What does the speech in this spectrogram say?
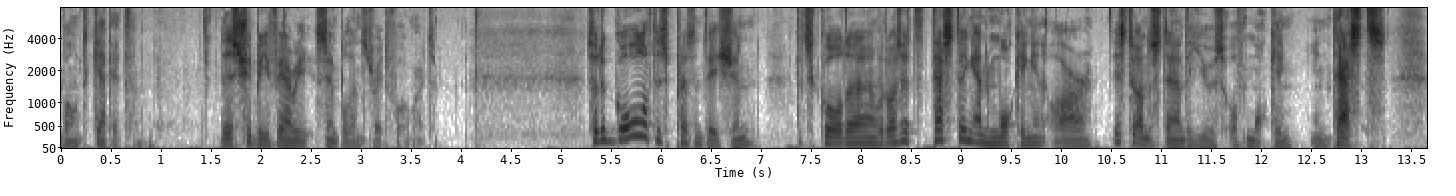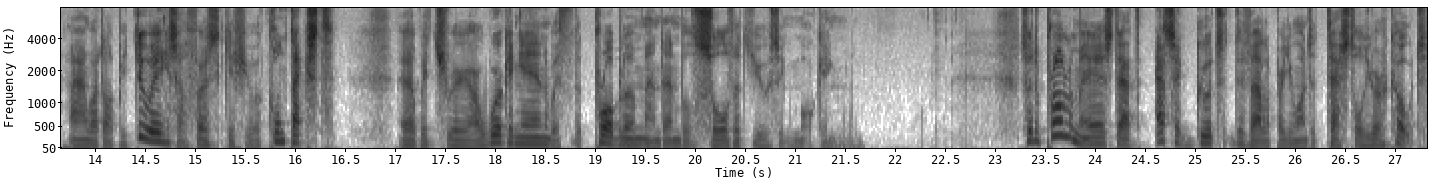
won't get it. This should be very simple and straightforward. So the goal of this presentation, it's called, uh, what was it, testing and mocking in R, is to understand the use of mocking in tests. And what I'll be doing is I'll first give you a context, uh, which we are working in with the problem, and then we'll solve it using mocking. So the problem is that as a good developer you want to test all your code.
